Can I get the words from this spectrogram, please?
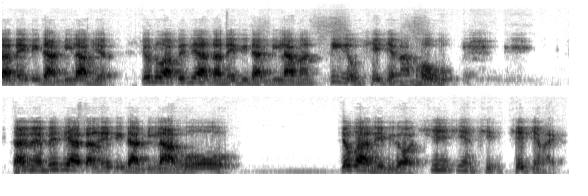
သနိတိတဒီလဖြစ်တယ်ကျွတ်တို့ကပစ္စယသနိတိတဒီလမှသိလို့ဖြည့်ကျင်တာမဟုတ်ဘူးဒါပေမဲ့ပစ္စယသနိတိတဒီလကိုကျုပ်ကနေပြီးတော့ရှင်းရှင်းဖြည့်ဖြည့်ကျင်လိုက်တယ်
